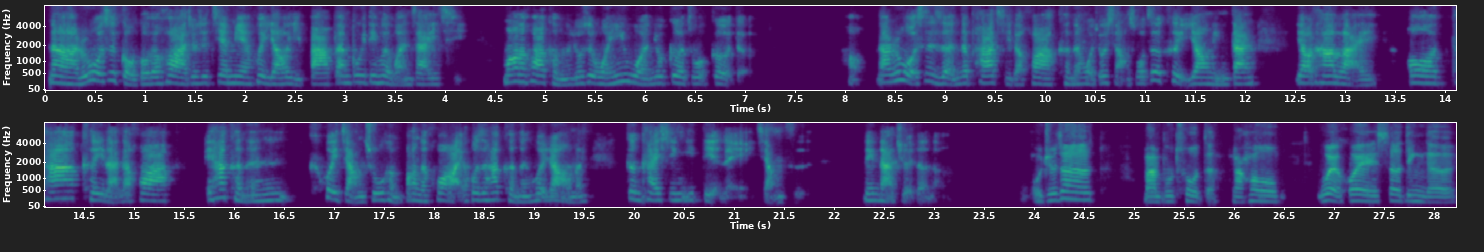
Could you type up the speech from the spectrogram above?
那如果是狗狗的话，就是见面会摇尾巴，但不一定会玩在一起。猫的话，可能就是闻一闻，又各做各的。好，那如果是人的 party 的话，可能我就想说，这个可以邀名单，邀他来哦。他可以来的话，诶，他可能会讲出很棒的话，或者他可能会让我们更开心一点诶，这样子。Linda 觉得呢？我觉得蛮不错的。然后我也会设定的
